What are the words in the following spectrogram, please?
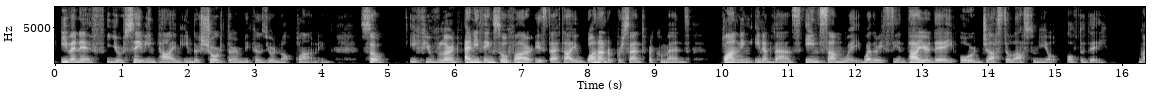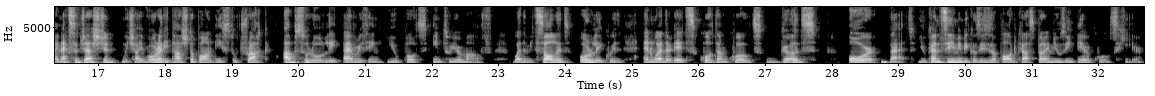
even if you're saving time in the short term because you're not planning. So, if you've learned anything so far, is that I 100% recommend planning in advance in some way, whether it's the entire day or just the last meal of the day. My next suggestion, which I've already touched upon, is to track absolutely everything you put into your mouth, whether it's solid or liquid, and whether it's quote unquote good or bad. You can't see me because this is a podcast, but I'm using air quotes here.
